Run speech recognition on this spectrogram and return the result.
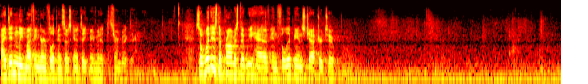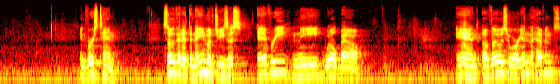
I didn't leave my finger in Philippians, so it's going to take me a minute to turn back there. So, what is the promise that we have in Philippians chapter 2? In verse 10, so that at the name of Jesus every knee will bow, and of those who are in the heavens,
